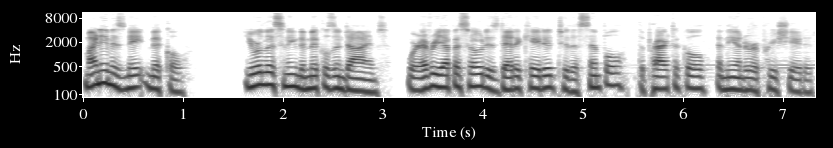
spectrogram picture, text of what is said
My name is Nate Mickle. You're listening to Mickles and Dimes, where every episode is dedicated to the simple, the practical, and the underappreciated.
